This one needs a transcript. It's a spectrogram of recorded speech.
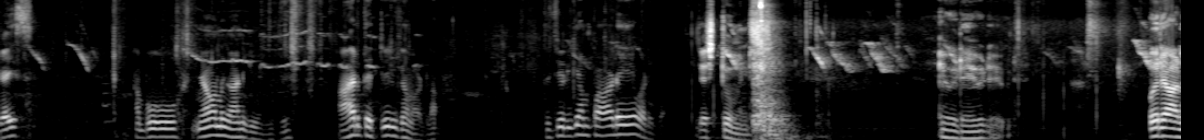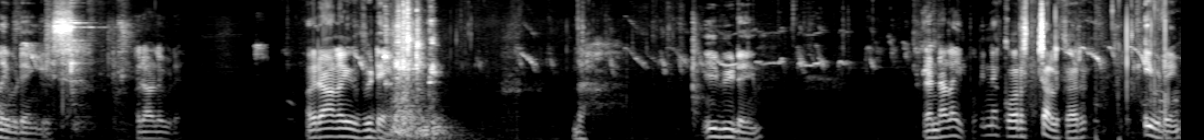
ഗൈസ് അപ്പോൾ ഞാൻ ഒന്ന് കാണിക്കുന്നത് ആരും തെറ്റിയിരിക്കാൻ പാടില്ല. തെറ്റിയിരിക്കാൻ പാടേ പാടില്ല. ജസ്റ്റ് ടു മിനിറ്റ്സ് എവിടെ എവിടെ എവിടെ? ഒരാൾ ഇവിടെ ഗൈസ് ഒരാൾ ഇവിടെ ഒരാൾ ഇവിടെയും. ഇതാ ഇവിടെയും രണ്ടാളായി പിന്നെ കുറച്ച് ആൾക്കാർ ഇവിടെയും.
